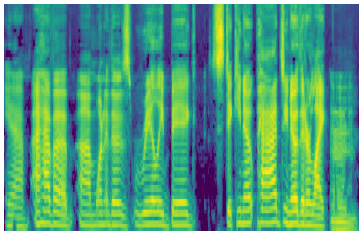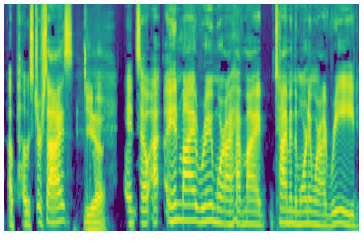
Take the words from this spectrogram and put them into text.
Yeah, I have a um, one of those really big sticky note pads, you know, that are like mm. a poster size. Yeah. And so I, in my room where I have my time in the morning where I read,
